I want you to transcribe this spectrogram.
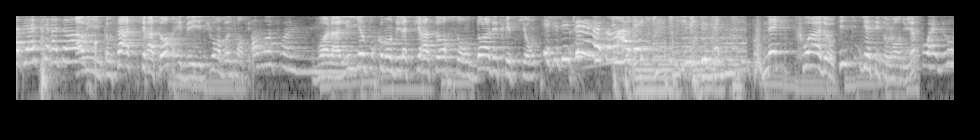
appelé aspirateur. Ah oui, comme ça, aspirator, et ben il est toujours en bonne santé. Embrasse-moi lui. Voilà, les liens pour commander l'aspirator seront dans la description. Et c'était Télématin avec Next Quado. C'est une petite gâtée toi aujourd'hui, hein. Poido.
